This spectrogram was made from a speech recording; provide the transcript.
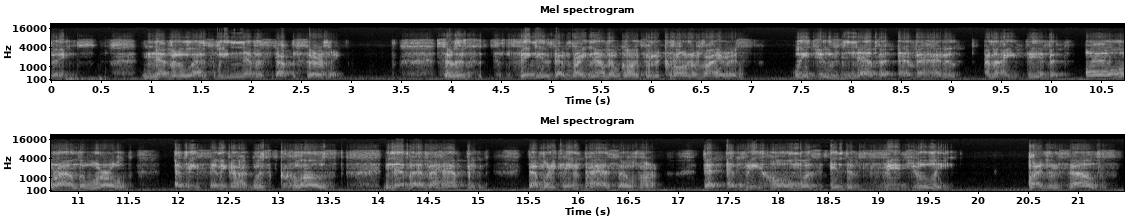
things. Nevertheless, we never stop serving. So the thing is that right now they're going through the coronavirus. We Jews never ever had an, an idea that all around the world every synagogue was closed. Never ever happened that when it came Passover, that every home was individually by themselves.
